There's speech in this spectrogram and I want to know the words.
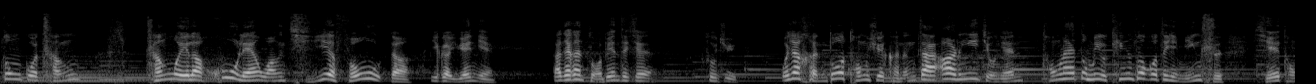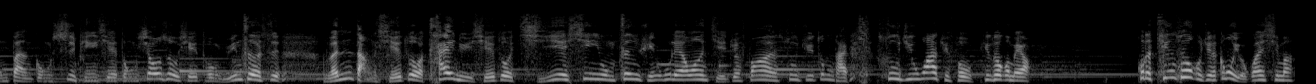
中国成成为了互联网企业服务的一个元年。大家看左边这些数据。我想很多同学可能在二零一九年从来都没有听说过这些名词：协同办公、视频协同、销售协同、云测试、文档协作、差旅协作、企业信用征询、物联网解决方案、数据中台、数据挖掘服务，听说过没有？或者听说过，觉得跟我有关系吗？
